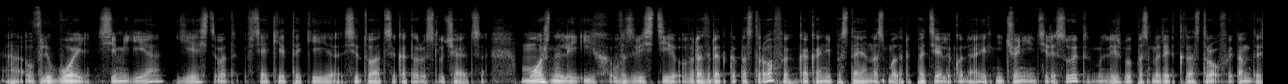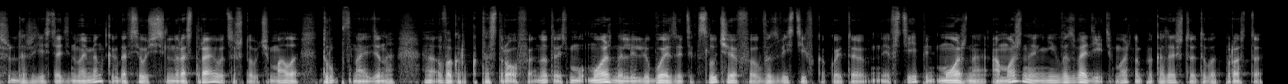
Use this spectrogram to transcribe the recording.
э, в любой семье есть вот всякие такие ситуации, которые случаются. Можно ли их возвести в разряд катастрофы, как они постоянно смотрят по телеку, да, их ничего не интересует, лишь бы посмотреть катастрофу. И там даже, даже есть один момент, когда все очень сильно расстраиваются, что очень мало трупов найдено э, вокруг катастрофы. Ну, то есть можно ли любой из этих случаев возвести в какой-то в степень? Можно, а можно не возводить. Можно показать, что это вот просто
